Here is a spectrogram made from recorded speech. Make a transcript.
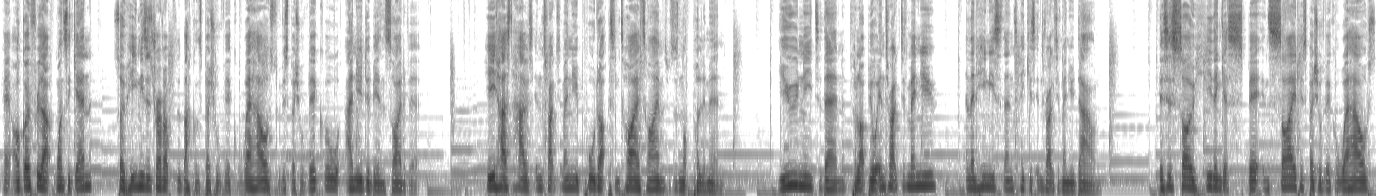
Okay, I'll go through that once again. So he needs to drive up to the back of the special vehicle warehouse with his special vehicle and you to be inside of it. He has to have his interactive menu pulled up this entire time so it does not pull him in you need to then pull up your interactive menu and then he needs to then take his interactive menu down. This is so he then gets spit inside his special vehicle warehouse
